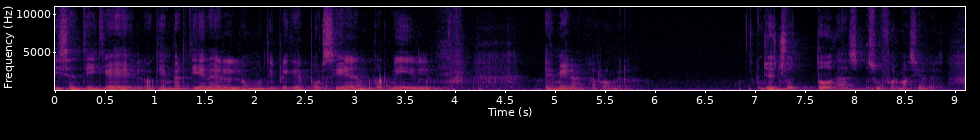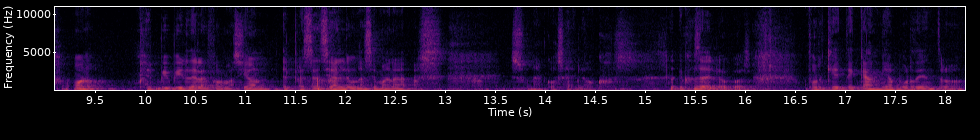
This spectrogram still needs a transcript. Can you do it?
y sentí que lo que invertí en él lo multipliqué por 100, por 1000, es Miguel Ángel Romero. Yo he hecho todas sus formaciones. Bueno, vivir de la formación, el presencial de una semana, es una cosa de locos. Una cosa de locos. Porque te cambia por dentro.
